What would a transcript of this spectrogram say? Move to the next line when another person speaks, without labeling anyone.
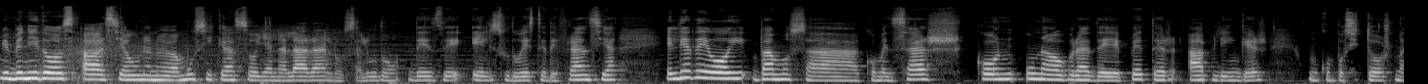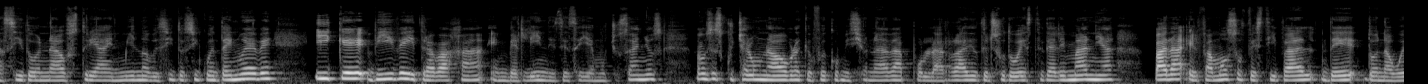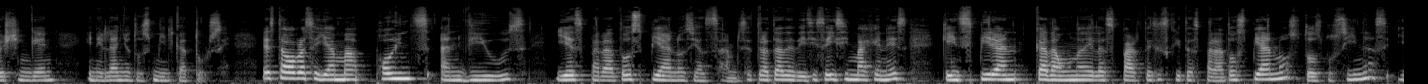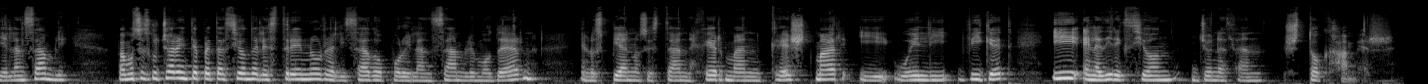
Bienvenidos Hacia una nueva música, soy Ana Lara, los saludo desde el sudoeste de Francia. El día de hoy vamos a comenzar con una obra de Peter Ablinger, un compositor nacido en Austria en 1959 y que vive y trabaja en Berlín desde hace ya muchos años. Vamos a escuchar una obra que fue comisionada por la radio del sudoeste de Alemania para el famoso festival de Donaueschingen en el año 2014. Esta obra se llama Points and Views y es para dos pianos y ensamble. Se trata de 16 imágenes que inspiran cada una de las partes escritas para dos pianos, dos bocinas y el ensamble. Vamos a escuchar la interpretación del estreno realizado por el ensamble Modern. En los pianos están Hermann Krechtmar y Welly Wiget y en la dirección Jonathan Stockhammer.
